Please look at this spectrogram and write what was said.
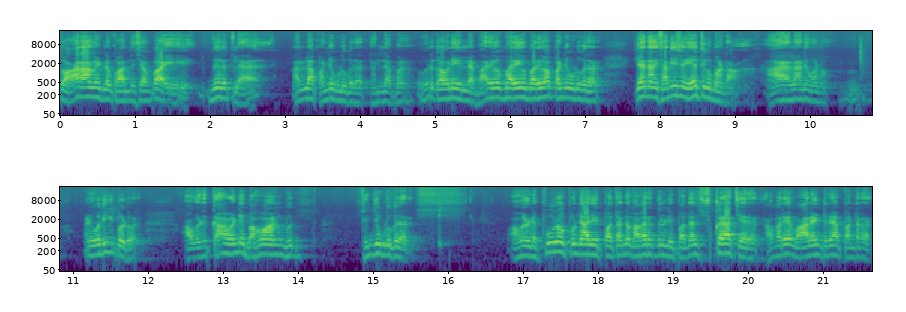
ஸோ ஆறாம் வீட்டில் உட்கார்ந்த செவ்வாய் தூரத்தில் நல்லா பண்ணி கொடுக்குறார். நல்லா ப ஒரு கவலையும் இல்லை. மறைவு மறைவு மறைவாக பண்ணி கொடுக்குறார். ஏன்னா சனீஸ்வரன் ஏற்றுக்க மாட்டான். அதெல்லாம் வேணும். அப்படி ஒதுக்கி போயிடுவார். அவனுக்காக வேண்டி பகவான் புத் செஞ்சு கொடுக்குறாரு. அவருடைய பூர்வ புண்ணியாதியை பார்த்தோன்னா மகரத்தினுடைய பார்த்தா சுக்கராச்சாரியர். அவரே வாலண்டியராக பண்ணுறார்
